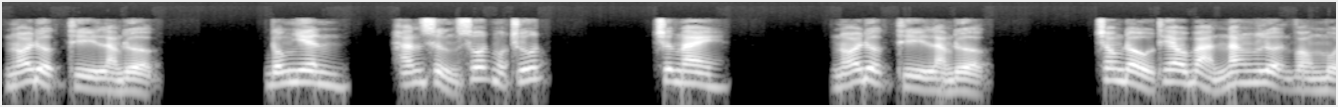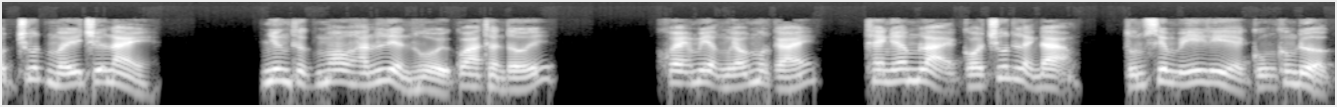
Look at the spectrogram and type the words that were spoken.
nói được thì làm được. Đồng nhiên, hắn sửng sốt một chút. Trước nay, nói được thì làm được. Trong đầu theo bản năng lượn vòng một chút mấy chữ này. Nhưng thực mau hắn liền hồi qua thần tới. Khoe miệng ngéo một cái, thanh âm lại có chút lạnh đạm, túm xiêm ý đi cũng không được.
